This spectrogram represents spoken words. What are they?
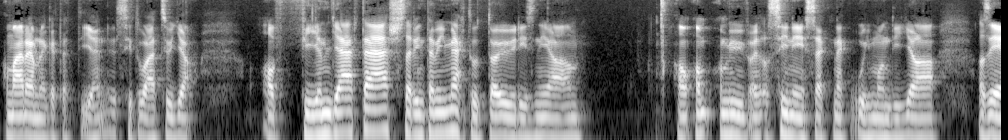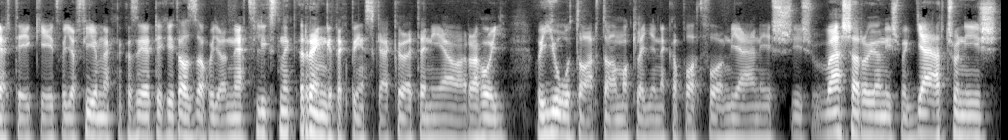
a már emlegetett ilyen szituáció, ugye a, a filmgyártás szerintem így meg tudta őrizni a, a, a, a, mű, a színészeknek úgymond így a, az értékét, vagy a filmeknek az értékét azzal, hogy a Netflixnek rengeteg pénzt kell költenie arra, hogy, hogy jó tartalmak legyenek a platformján, és, és vásároljon is, meg gyártson is,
